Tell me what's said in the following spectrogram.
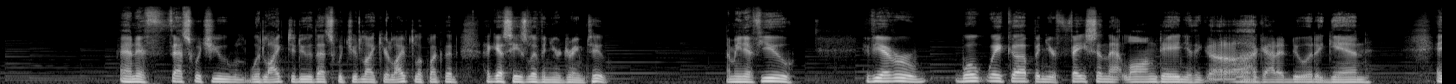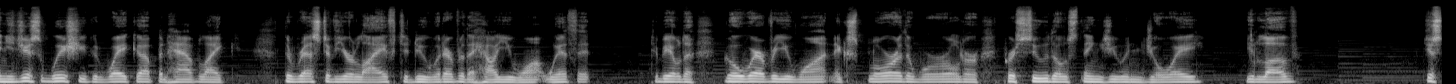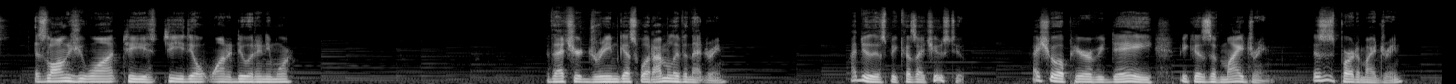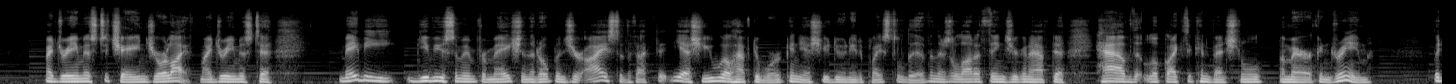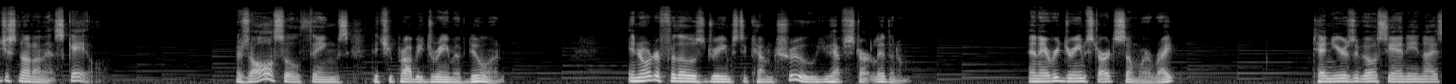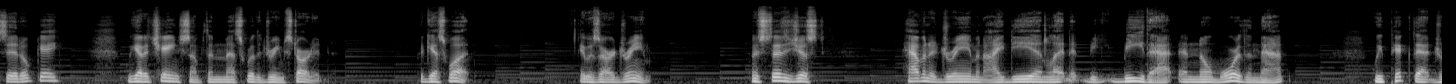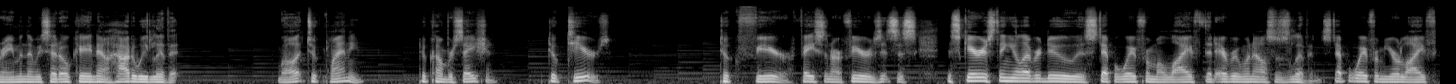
And if that's what you would like to do, that's what you'd like your life to look like, then I guess he's living your dream too. I mean, if you if you ever woke, wake up and you're facing that long day and you think, oh, I got to do it again. And you just wish you could wake up and have like the rest of your life to do whatever the hell you want with it, to be able to go wherever you want and explore the world or pursue those things you enjoy, you love, just as long as you want till you, till you don't want to do it anymore. If that's your dream, guess what? I'm living that dream. I do this because I choose to. I show up here every day because of my dream. This is part of my dream. My dream is to change your life. My dream is to maybe give you some information that opens your eyes to the fact that yes, you will have to work and yes, you do need a place to live. And there's a lot of things you're going to have to have that look like the conventional American dream, but just not on that scale. There's also things that you probably dream of doing. In order for those dreams to come true, you have to start living them. And every dream starts somewhere, right? 10 years ago, Sandy and I said, okay, we got to change something. And that's where the dream started. But guess what? It was our dream. Instead of just having a dream, an idea, and letting it be, be that and no more than that, we picked that dream and then we said, okay, now how do we live it? Well, it took planning, took conversation, took tears, took fear, facing our fears. It's this, the scariest thing you'll ever do is step away from a life that everyone else is living. Step away from your life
